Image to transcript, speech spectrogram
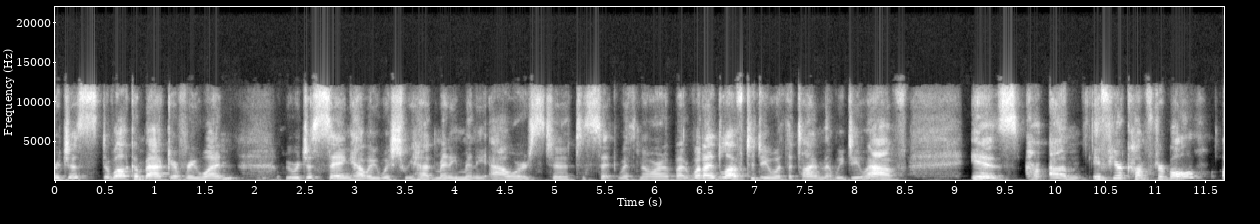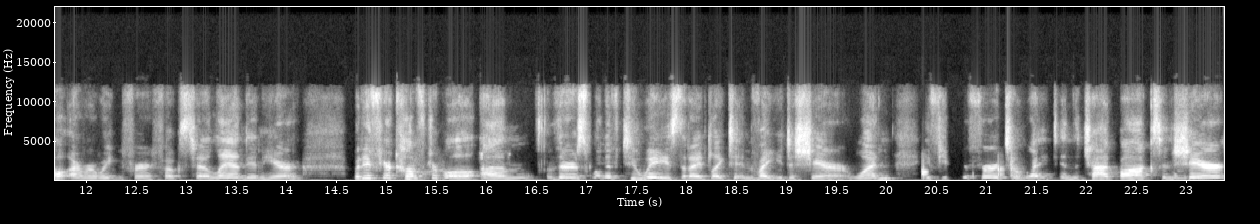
We're just welcome back, everyone. We were just saying how we wish we had many, many hours to, to sit with Nora. But what I'd love to do with the time that we do have is um, if you're comfortable, oh, we're waiting for folks to land in here. But if you're comfortable, um, there's one of two ways that I'd like to invite you to share. One, if you prefer to write in the chat box and share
